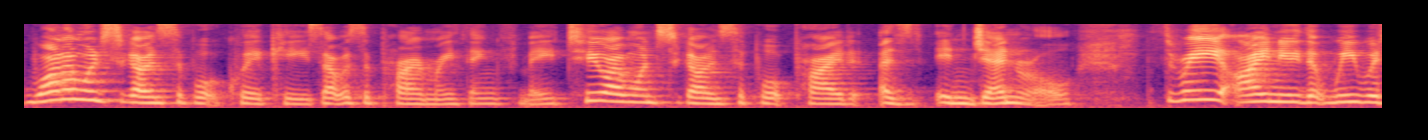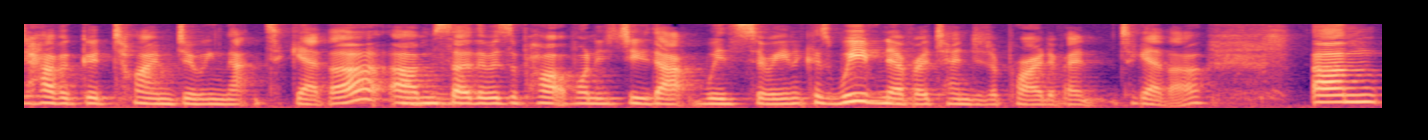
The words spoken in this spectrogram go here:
one, I wanted to go and support Queer Keys. That was the primary thing for me. Two, I wanted to go and support Pride as in general. Three, I knew that we would have a good time doing that together. Um, mm-hmm. So there was a part of wanting to do that with Serena because we've never attended a Pride event together. Um,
